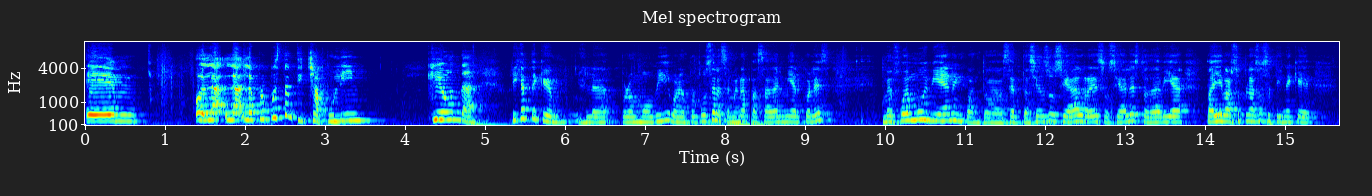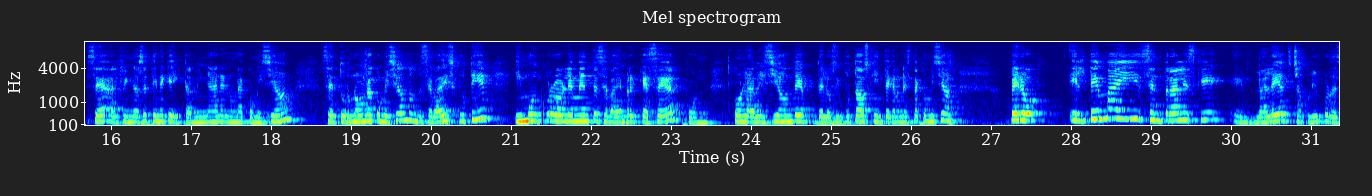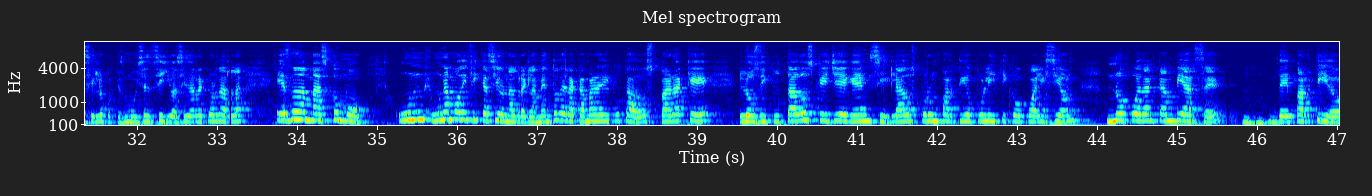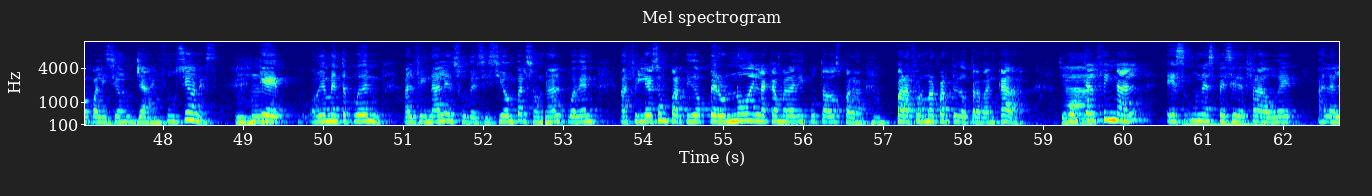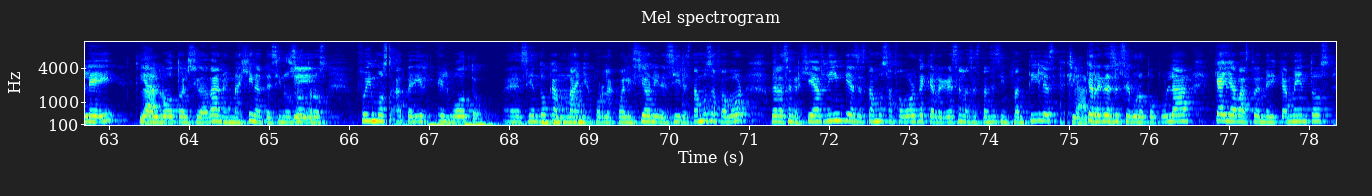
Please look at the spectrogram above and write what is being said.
Em, la, la, la propuesta antichapulín, ¿qué onda? Fíjate que la promoví, bueno, la propuse la semana pasada, el miércoles, me fue muy bien en cuanto a aceptación social, redes sociales, todavía va a llevar su plazo, se tiene que, se, al final se tiene que dictaminar en una comisión, se turnó una comisión donde se va a discutir y muy probablemente se va a enriquecer con, con la visión de, de los diputados que integran esta comisión. Pero el tema ahí central es que eh, la ley anti-chapulín, por decirlo, porque es muy sencillo así de recordarla, es nada más como una modificación al reglamento de la Cámara de Diputados para que los diputados que lleguen siglados por un partido político o coalición no puedan cambiarse de partido o coalición ya en funciones, que obviamente pueden al final en su decisión personal pueden afiliarse a un partido, pero no en la Cámara de Diputados para, para formar parte de otra bancada, porque al final es una especie de fraude a la ley y al voto del ciudadano. Imagínate si nosotros fuimos a pedir el voto, haciendo campaña por la coalición y decir, estamos a favor de las energías limpias, estamos a favor de que regresen las estancias infantiles, que regrese el seguro popular, que haya abasto de medicamentos.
